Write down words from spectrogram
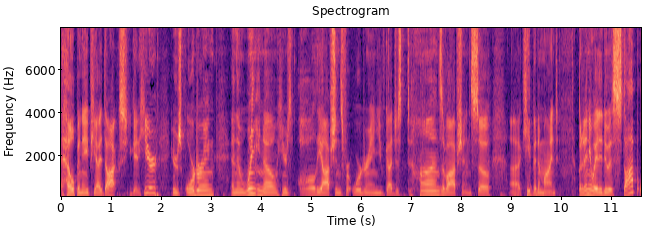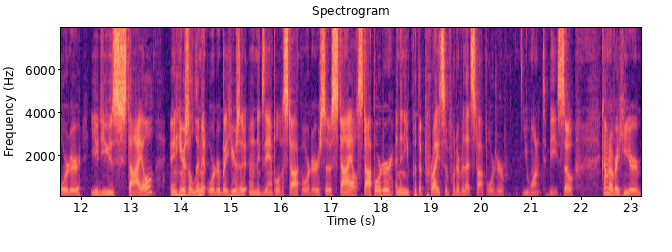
help in API docs. You get here, here's ordering, and then wouldn't you know, here's all the options for ordering. You've got just tons of options, so uh, keep it in mind. But anyway, to do a stop order, you'd use style, and here's a limit order, but here's a, an example of a stop order. So style, stop order, and then you put the price of whatever that stop order you want it to be. So coming over here,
